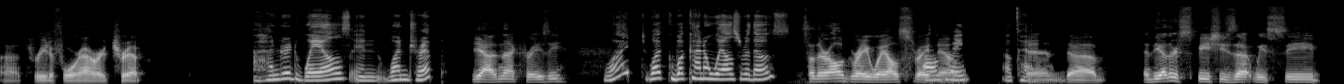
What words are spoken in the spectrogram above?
a three to four hour trip. A hundred whales in one trip Yeah, isn't that crazy? what what what kind of whales were those So they're all gray whales right all now. gray okay And uh, and the other species that we see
